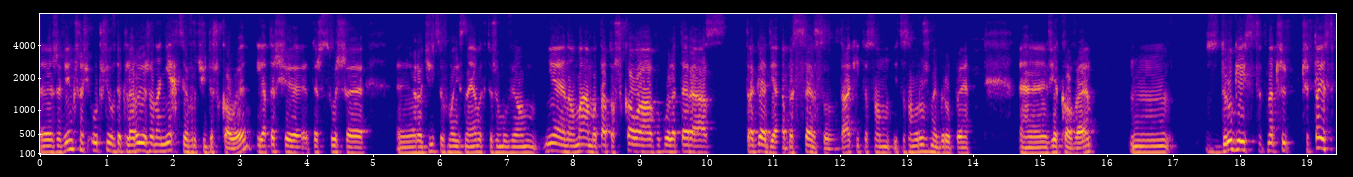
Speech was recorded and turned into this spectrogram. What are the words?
y, że większość uczniów deklaruje, że ona nie chce wrócić do szkoły. Ja też się też słyszę rodziców moich znajomych, którzy mówią: Nie, no mamo, tato, szkoła w ogóle teraz tragedia, bez sensu, tak? I to są, i to są różne grupy wiekowe. Mm, z drugiej strony, znaczy, czy to jest,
